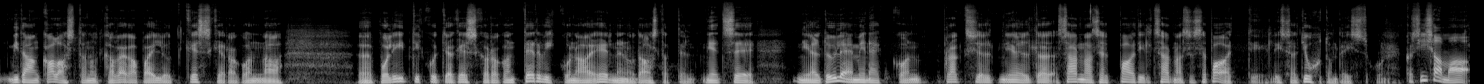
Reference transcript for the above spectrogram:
mida on kalastanud ka väga paljud Keskerakonna äh, poliitikud ja Keskerakond tervikuna eelnenud aastatel, nii et see nii-öelda üleminek on praktiliselt nii-öelda sarnaselt paadilt sarnasesse paati, lihtsalt juht on teistsugune. kas Isamaa,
